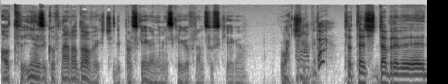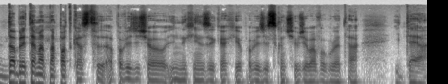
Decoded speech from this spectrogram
od języków narodowych, czyli polskiego, niemieckiego, francuskiego. łaciny. Naprawdę? To też dobry, dobry temat na podcast, opowiedzieć o innych językach i opowiedzieć skąd się wzięła w ogóle ta idea.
